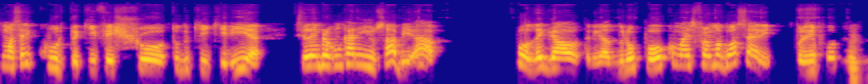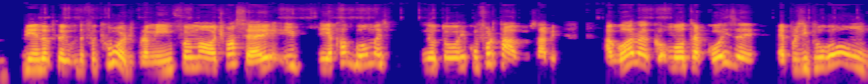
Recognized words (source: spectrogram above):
uma série curta que fechou tudo que queria, se lembra com carinho, sabe? Ah, pô, legal, tá ligado? Durou pouco, mas foi uma boa série. Por exemplo, uhum. The End of the, the Fuck World, pra mim foi uma ótima série e, e acabou, mas eu tô reconfortável, sabe? Agora, outra coisa é, por exemplo, o Go 1,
